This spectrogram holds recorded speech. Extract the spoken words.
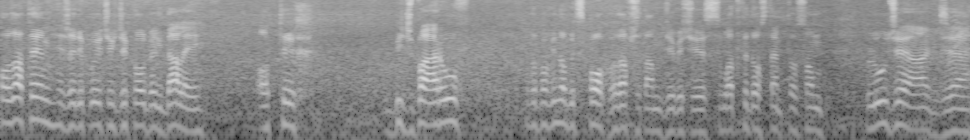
Poza tym, jeżeli pójdziecie gdziekolwiek dalej od tych beach barów, no to powinno być spoko. Zawsze tam, gdzie wiecie, jest łatwy dostęp, to są ludzie, a gdzie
